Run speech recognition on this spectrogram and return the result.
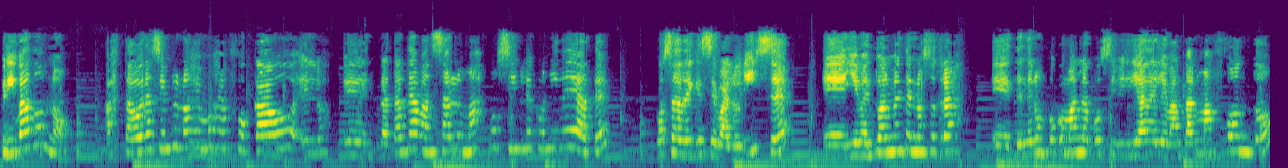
Privado no. Hasta ahora siempre nos hemos enfocado en, los, tratar de avanzar lo más posible con Ideate, cosa de que se valorice eh, y eventualmente nosotras eh, tener un poco más la posibilidad de levantar más fondos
